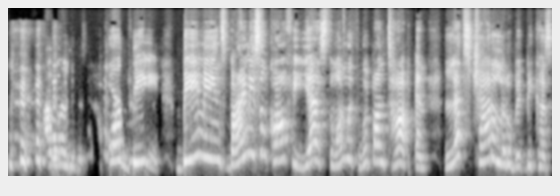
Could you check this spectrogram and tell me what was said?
I want to do this. Or B. B means buy me some coffee. Yes, the one with whip on top. And let's chat a little bit because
